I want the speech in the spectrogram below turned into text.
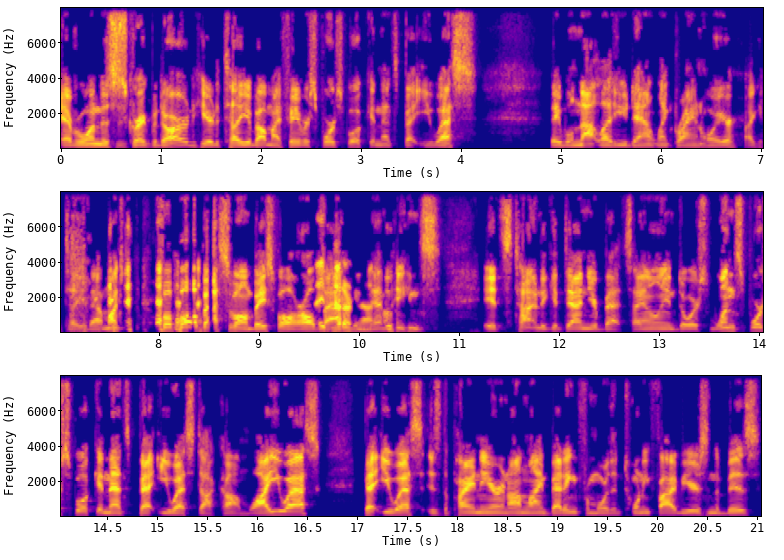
everyone, this is Greg Bedard here to tell you about my favorite sports book, and that's BetUS. They will not let you down like Brian Hoyer. I can tell you that much. Football, basketball, and baseball are all they back, and that means it's time to get down your bets. I only endorse one sports book, and that's BetUS.com. Why you ask? BetUS is the pioneer in online betting for more than 25 years in the biz.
